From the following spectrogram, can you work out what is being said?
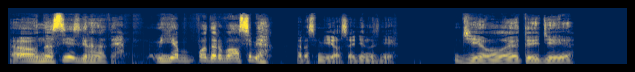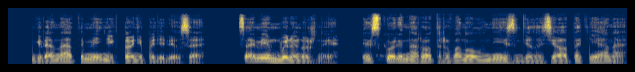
а у нас есть гранаты? Я бы подорвал себя», — рассмеялся один из них. «Дьявола, это идея». Гранатами никто не поделился. Самим были нужны. И вскоре народ рванул вниз, где засела Татьяна,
